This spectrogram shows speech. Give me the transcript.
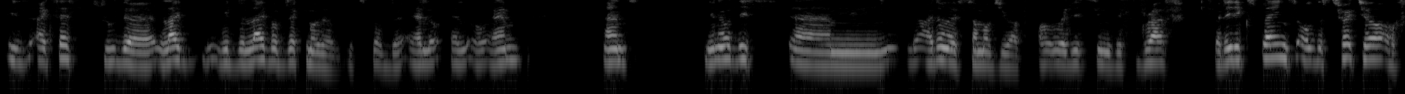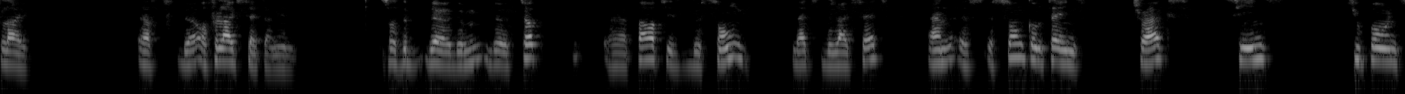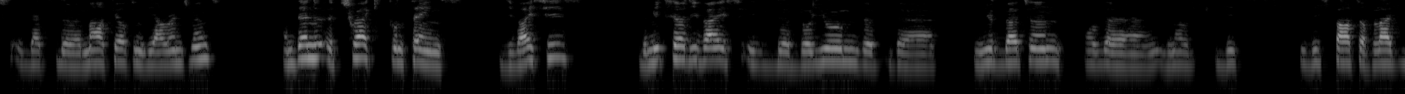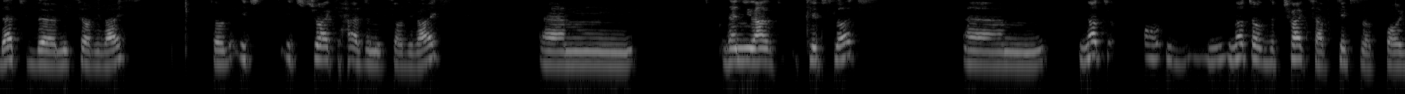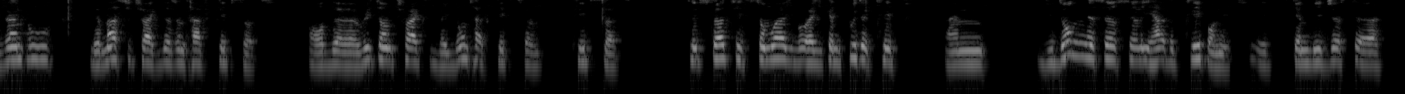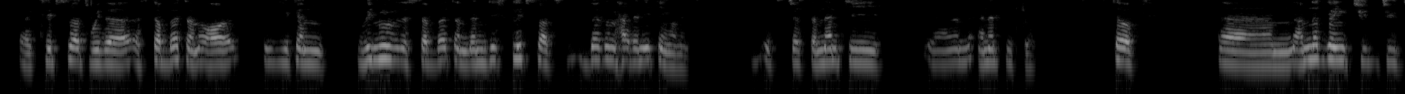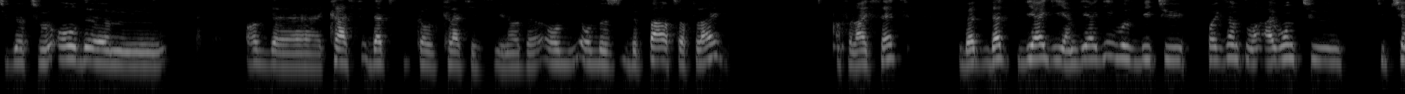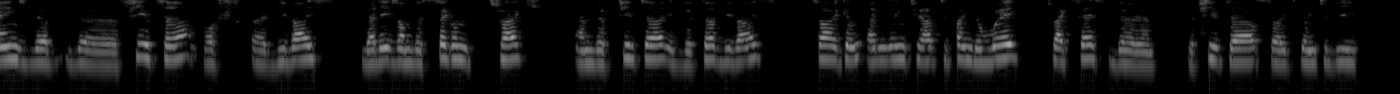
is accessed through the live with the live object model. It's called the LOM, and you know this. Um, I don't know if some of you have already seen this graph, but it explains all the structure of live, of the of a live set. I mean, so the the the, the top uh, part is the song, that's the live set, and a, a song contains tracks, scenes, cue points, that's the markers in the arrangement. And then a track contains devices. The mixer device is the volume, the, the mute button, all the, you know, this, this part of light, that's the mixer device. So each, each track has a mixer device. Um, then you have clip slots. Um, not, all, not all the tracks have clip slots. For example, the master track doesn't have clip slots, or the return tracks, they don't have clip slots. Clip slots, clip slots is somewhere where you can put a clip, and you don't necessarily have a clip on it. It can be just a, a clip slot with a, a stop button, or you can remove the stop button, then this clip slot doesn't have anything on it. It's just an empty, um, an empty slot. So um, I'm not going to, to, to, go through all the um, all the class that's called classes. You know, the all all those the parts of life of a live set. But that's the idea, and the idea will be to, for example, I want to to change the the filter of a device that is on the second track and the filter is the third device. So I can, I'm going to have to find a way to access the, the filter. So it's going to be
